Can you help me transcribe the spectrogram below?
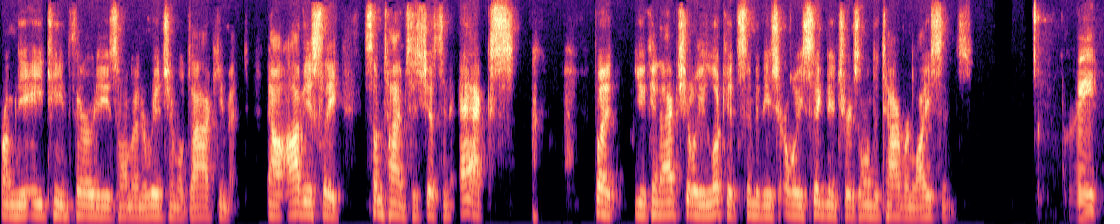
from the 1830s on an original document. Now, obviously, sometimes it's just an X, but you can actually look at some of these early signatures on the tavern license. Great.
